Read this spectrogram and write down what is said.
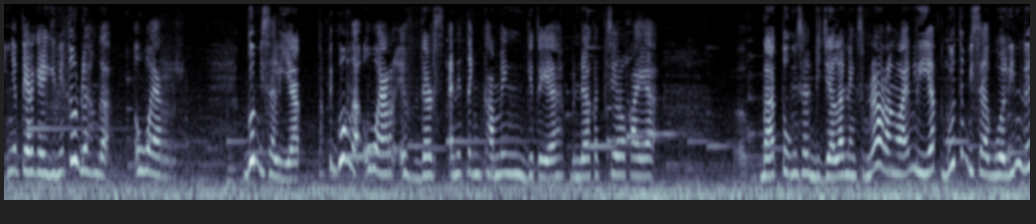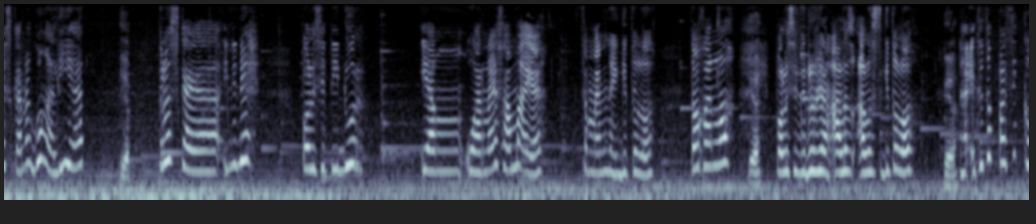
nyetir kayak gini tuh udah nggak aware. Gue bisa lihat, tapi gue nggak aware if there's anything coming gitu ya, benda kecil kayak eh, batu misalnya di jalan yang sebenarnya orang lain lihat, gue tuh bisa gue lindes karena gue nggak lihat. Yap. Terus kayak ini deh polisi tidur yang warnanya sama ya, semennya gitu loh. Tau kan lo? Ya. Polisi tidur yang alus-alus gitu loh. Ya. Nah itu tuh pasti ke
